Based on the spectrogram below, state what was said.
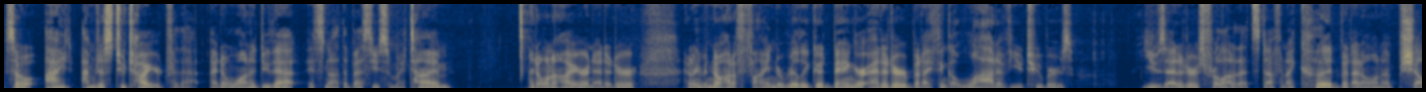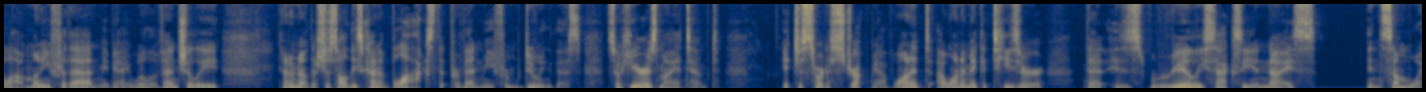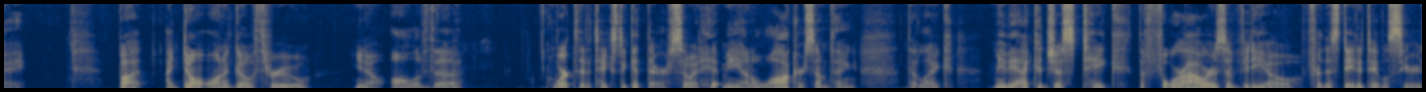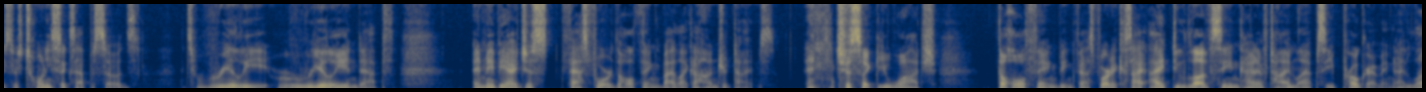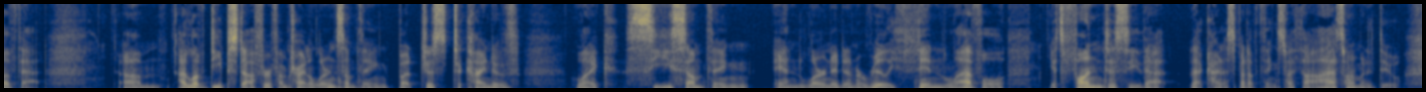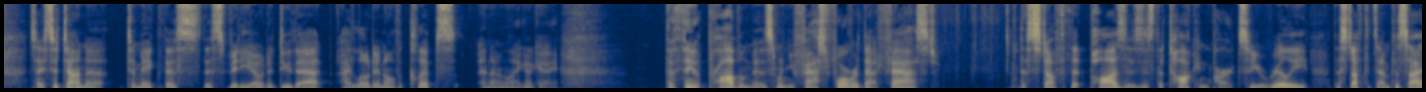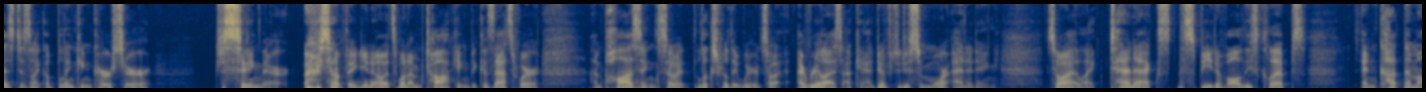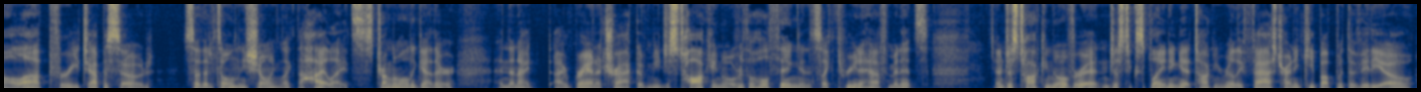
So i i'm just too tired for that. I don't want to do that. It's not the best use of my time. I don't want to hire an editor. I don't even know how to find a really good banger editor but i think a lot of youtubers use editors for a lot of that stuff and i could but i don't want to shell out money for that. Maybe i will eventually. I don't know. There's just all these kind of blocks that prevent me from doing this. So here is my attempt it just sort of struck me. I've wanted to, I want to make a teaser that is really sexy and nice in some way, but I don't want to go through, you know, all of the work that it takes to get there. So it hit me on a walk or something that like maybe I could just take the 4 hours of video for this data table series. There's 26 episodes. It's really really in depth. And maybe I just fast forward the whole thing by like a 100 times and just like you watch the whole thing being fast forwarded because I, I do love seeing kind of time lapsey programming. I love that. Um, I love deep stuff or if I'm trying to learn something, but just to kind of like see something and learn it in a really thin level, it's fun to see that that kind of sped up thing. So I thought, oh, that's what I'm going to do. So I sit down to to make this this video to do that. I load in all the clips and I'm like, okay. The thing the problem is when you fast forward that fast, the stuff that pauses is the talking part. So you really the stuff that's emphasized is like a blinking cursor just sitting there or something. You know, it's when I'm talking because that's where I'm pausing. So it looks really weird. So I realized, okay, I do have to do some more editing. So I like 10x the speed of all these clips and cut them all up for each episode so that it's only showing like the highlights, strung them all together. And then I, I ran a track of me just talking over the whole thing, and it's like three and a half minutes. I'm just talking over it and just explaining it, talking really fast, trying to keep up with the video.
